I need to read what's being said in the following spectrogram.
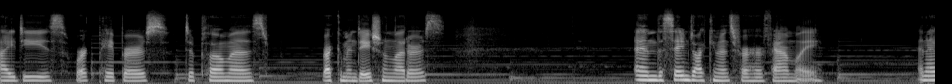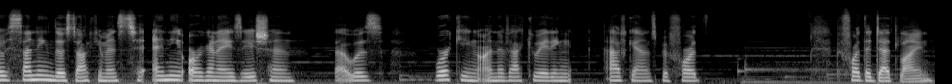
IDs, work papers, diplomas, recommendation letters, and the same documents for her family. And I was sending those documents to any organization that was working on evacuating Afghans before before the deadline.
